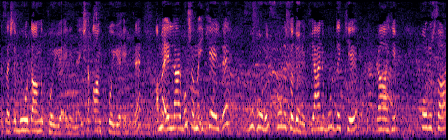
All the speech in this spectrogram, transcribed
Mesela işte buğurdanlık koyuyor eline, işte ank koyuyor eline. Ama eller boş ama iki elde bu horus, horusa dönük. Yani buradaki rahip horusa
